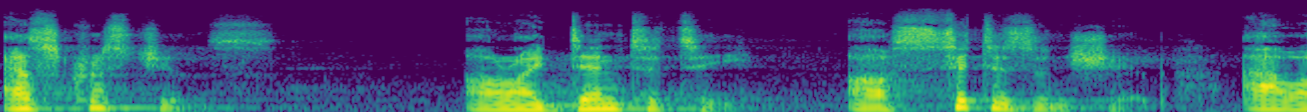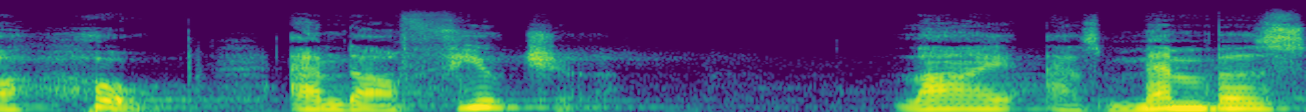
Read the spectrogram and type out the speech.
as Christians, our identity, our citizenship, our hope, and our future lie as members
